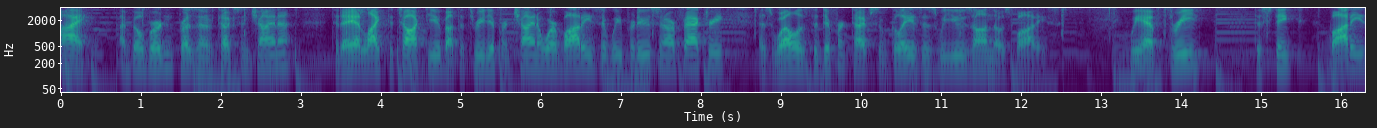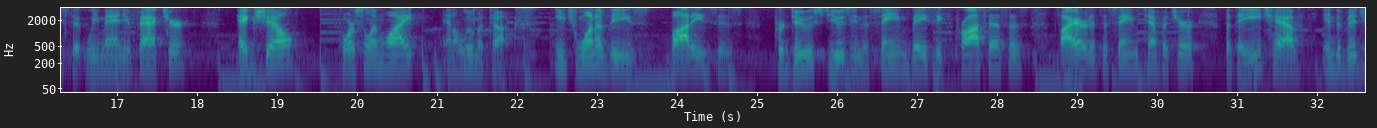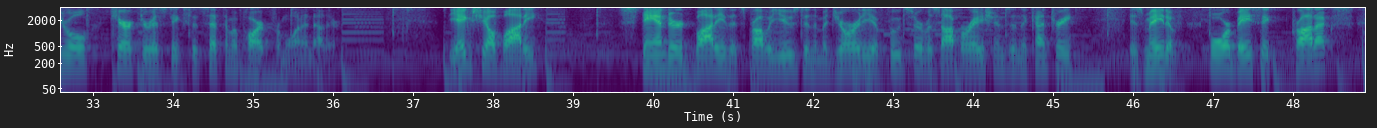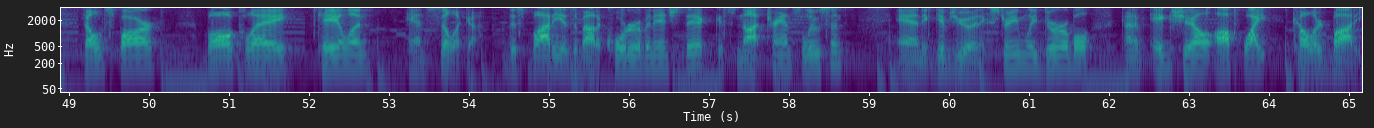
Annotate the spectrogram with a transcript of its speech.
Hi, I'm Bill Burden, President of Tuxton China. Today I'd like to talk to you about the three different Chinaware bodies that we produce in our factory, as well as the different types of glazes we use on those bodies. We have three distinct bodies that we manufacture, eggshell, porcelain white, and Alumi-Tux. Each one of these bodies is produced using the same basic processes, fired at the same temperature, but they each have individual characteristics that set them apart from one another. The eggshell body, standard body that's probably used in the majority of food service operations in the country, is made of four basic products, feldspar, ball clay, kaolin, and silica. This body is about a quarter of an inch thick. It's not translucent and it gives you an extremely durable kind of eggshell off-white colored body.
